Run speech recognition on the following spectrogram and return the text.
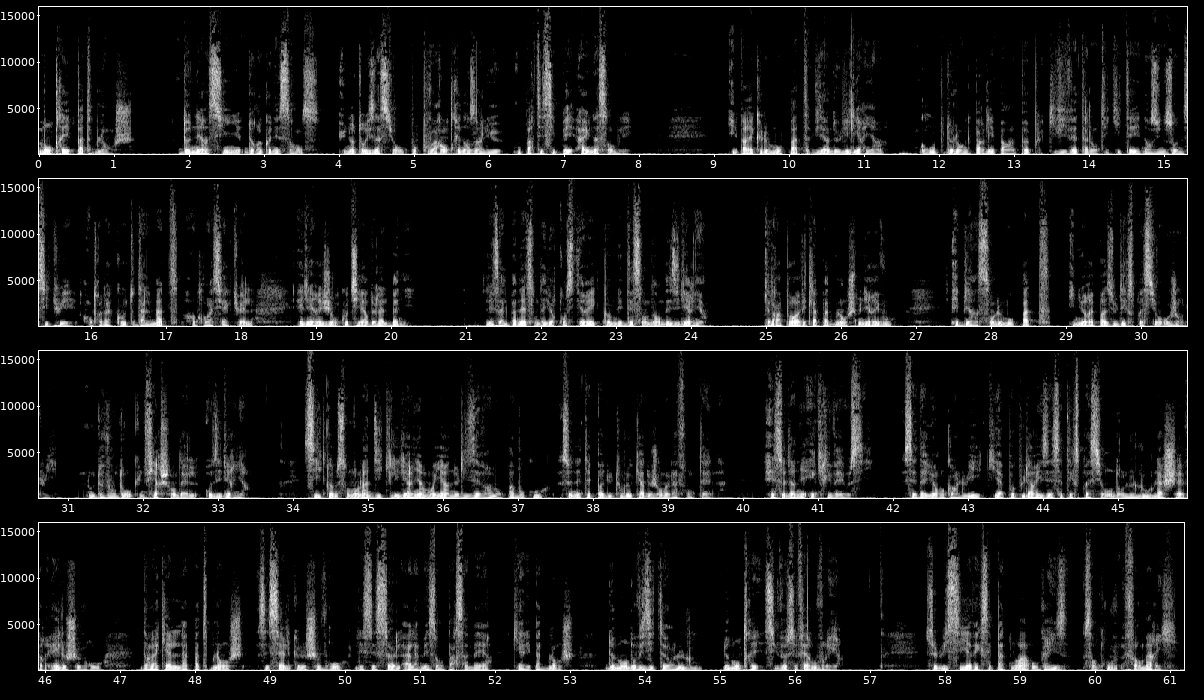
Montrer patte blanche. Donner un signe de reconnaissance, une autorisation pour pouvoir entrer dans un lieu ou participer à une assemblée. Il paraît que le mot patte vient de l'illyrien, groupe de langues parlées par un peuple qui vivait à l'Antiquité dans une zone située entre la côte d'Almat, en Croatie actuelle, et les régions côtières de l'Albanie. Les Albanais sont d'ailleurs considérés comme les descendants des Illyriens. Quel rapport avec la pâte blanche, me direz-vous? Eh bien, sans le mot pâte, il n'y aurait pas eu d'expression aujourd'hui. Nous devons donc une fière chandelle aux Illyriens. Si, comme son nom l'indique, l'Illyrien moyen ne lisait vraiment pas beaucoup, ce n'était pas du tout le cas de Jean de La Fontaine et ce dernier écrivait aussi. C'est d'ailleurs encore lui qui a popularisé cette expression dans le loup, la chèvre et le chevreau, dans laquelle la patte blanche, c'est celle que le chevreau, laissé seul à la maison par sa mère, qui a les pattes blanches, demande au visiteur le loup de montrer s'il veut se faire ouvrir. Celui-ci, avec ses pattes noires ou grises, s'en trouve fort mari.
